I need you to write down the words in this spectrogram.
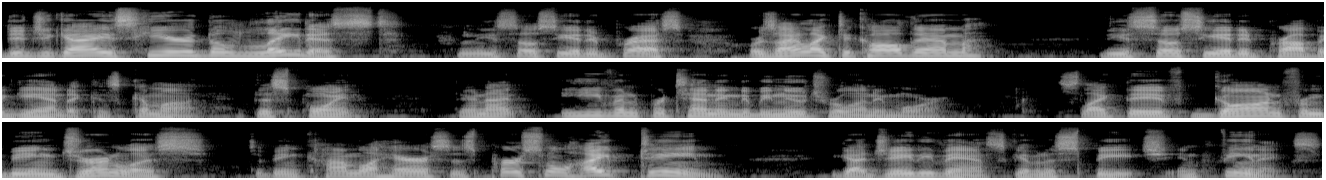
did you guys hear the latest from the Associated Press? Or as I like to call them, the Associated Propaganda. Because come on, at this point, they're not even pretending to be neutral anymore. It's like they've gone from being journalists to being Kamala Harris's personal hype team. You got J.D. Vance giving a speech in Phoenix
